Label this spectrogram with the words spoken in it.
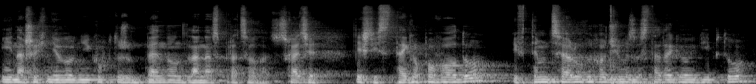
i naszych niewolników, którzy będą dla nas pracować. Słuchajcie, jeśli z tego powodu i w tym celu wychodzimy ze Starego Egiptu,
